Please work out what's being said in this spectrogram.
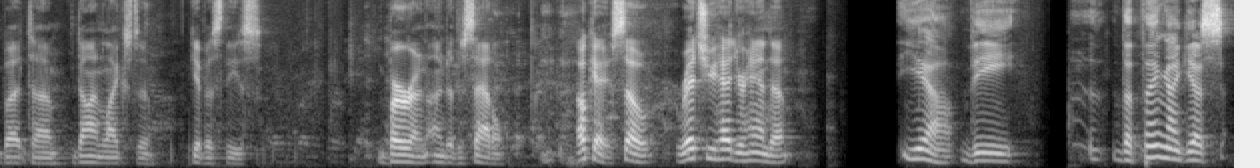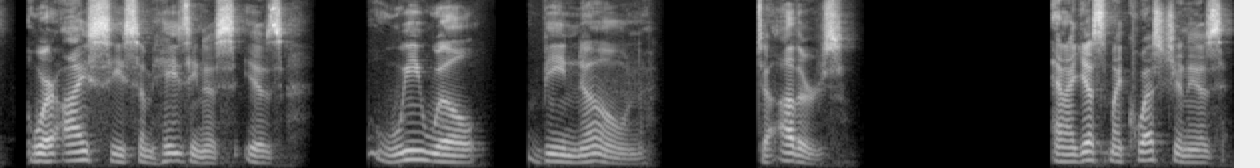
but um, Don likes to give us these burr under the saddle. Okay, so Rich, you had your hand up. Yeah, the the thing I guess where I see some haziness is we will be known to others. And I guess my question is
